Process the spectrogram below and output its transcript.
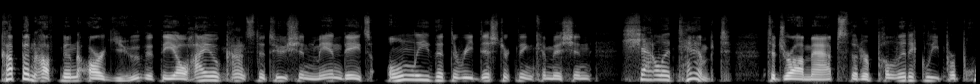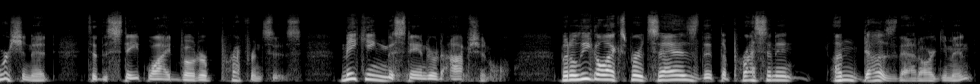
Cupp and Huffman argue that the Ohio Constitution mandates only that the Redistricting Commission shall attempt to draw maps that are politically proportionate to the statewide voter preferences, making the standard optional. But a legal expert says that the precedent undoes that argument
